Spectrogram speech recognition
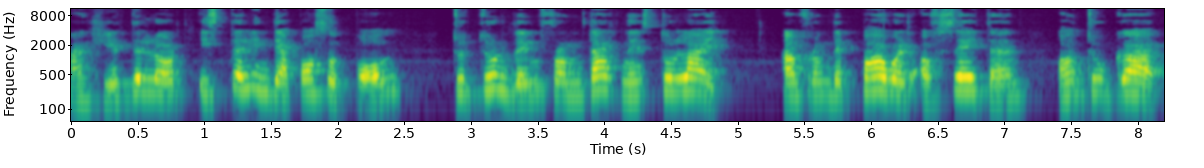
And here the Lord is telling the apostle Paul to turn them from darkness to light and from the power of Satan unto God,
